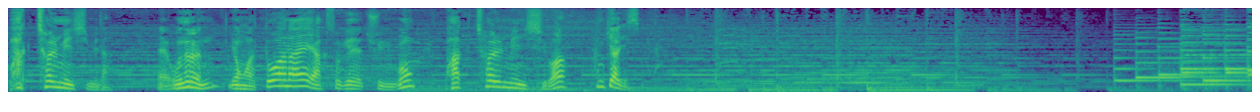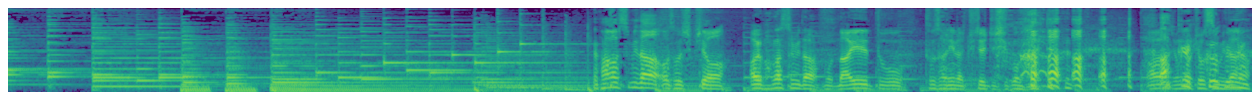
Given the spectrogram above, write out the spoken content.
박철민 씨입니다. 오늘은 영화 또 하나의 약속의 주인공 박철민 씨와 함께하겠습니다. 네, 반갑습니다. 어서 오십시오. 아 반갑습니다. 뭐 나이도 두 살이나 줄여주시고 아, 정말 그, 좋습니다.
